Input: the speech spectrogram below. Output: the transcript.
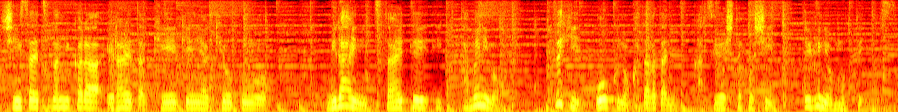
震災津波から得られた経験や教訓を未来に伝えていくためにもぜひ多くの方々に活用してほしいというふうに思っています。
